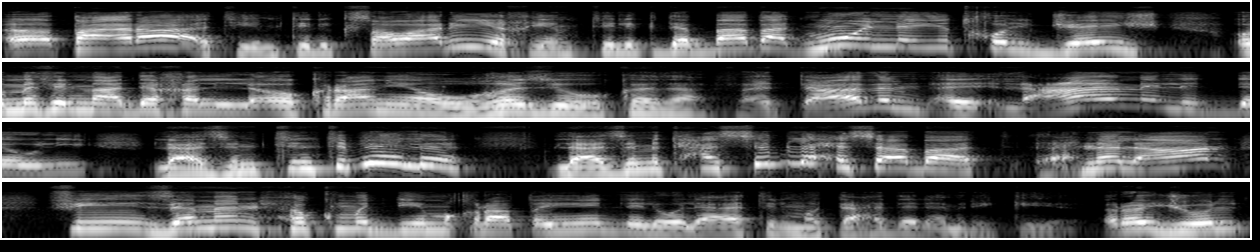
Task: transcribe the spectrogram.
آه، طائرات يمتلك صواريخ يمتلك دبابات. مو إلا يدخل جيش ومثل ما دخل أوكرانيا وغزو وكذا. فأنت هذا العامل الدولي لازم تنتبه له لازم تحسب له حسابات. إحنا الآن في زمن حكم الديمقراطيين للولايات المتحدة المتحدة الأمريكية. رجل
